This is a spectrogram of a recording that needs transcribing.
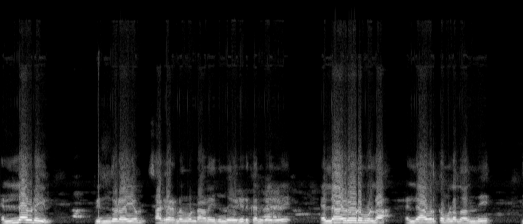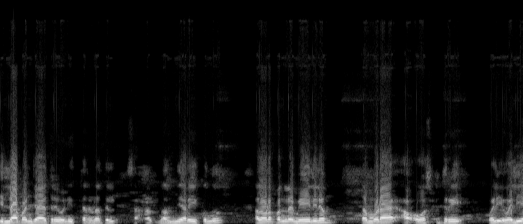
എല്ലാവരുടെയും പിന്തുണയും സഹകരണം കൊണ്ടാണ് ഇത് നേടിയെടുക്കാൻ കഴിഞ്ഞത്. എല്ലാവരോടുമുള്ള എല്ലാവർക്കുമുള്ള നന്ദി. ജില്ലാ പഞ്ചായത്തിന് വേണ്ടി തരണത്തിൽ നന്ദി അറിയിക്കുന്നു. അതോടൊപ്പം തന്നെ മേലിലും നമ്മുടെ ആശുപത്രി വലിയ വലിയ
